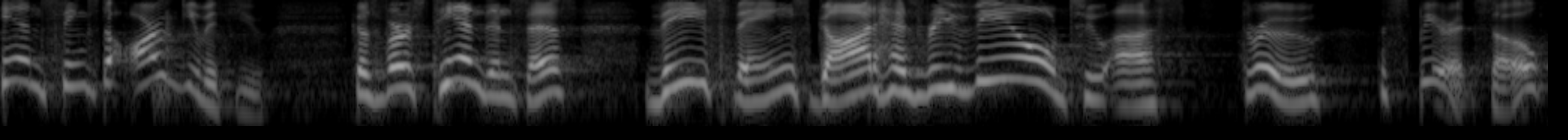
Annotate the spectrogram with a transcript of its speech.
10 seems to argue with you. Because verse 10 then says, These things God has revealed to us through the Spirit. So,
